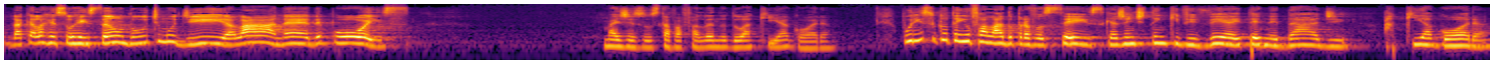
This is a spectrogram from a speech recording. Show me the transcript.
daquela ressurreição do último dia, lá, né, depois. Mas Jesus estava falando do aqui e agora. Por isso que eu tenho falado para vocês que a gente tem que viver a eternidade aqui agora.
